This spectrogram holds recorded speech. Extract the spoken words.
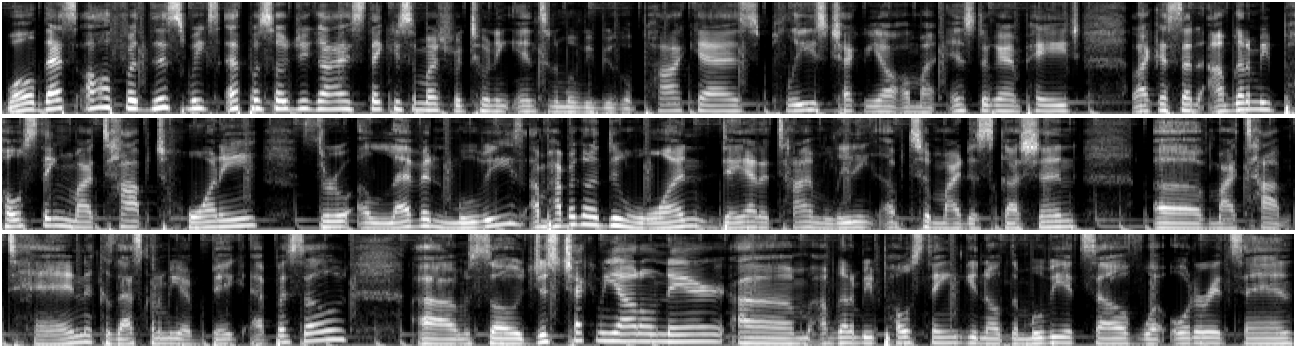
Well, that's all for this week's episode, you guys. Thank you so much for tuning into the Movie Bugle podcast. Please check me out on my Instagram page. Like I said, I'm going to be posting my top 20 through 11 movies. I'm probably going to do one day at a time leading up to my discussion of my top 10 because that's going to be a big episode. Um, so just check me out on there. Um, I'm going to be posting, you know, the movie itself, what order it's in,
